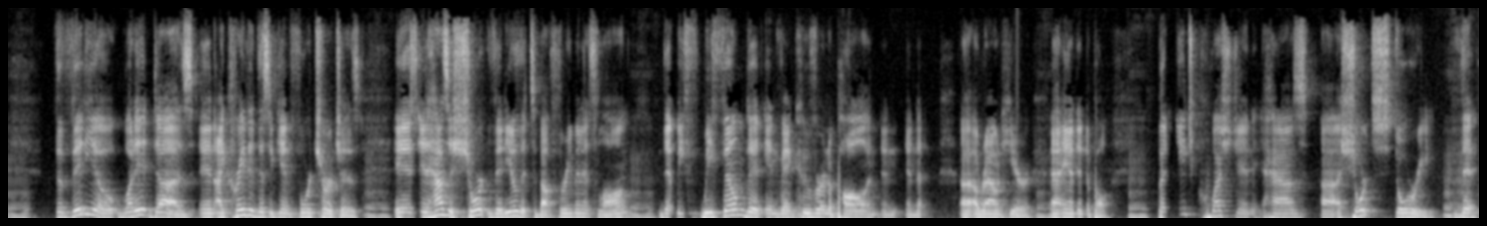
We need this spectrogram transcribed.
Mm-hmm the video what it does and i created this again for churches mm-hmm. is it has a short video that's about three minutes long mm-hmm. that we we filmed it in vancouver nepal and and, and uh, around here mm-hmm. uh, and in nepal mm-hmm. but each question has uh, a short story mm-hmm. that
